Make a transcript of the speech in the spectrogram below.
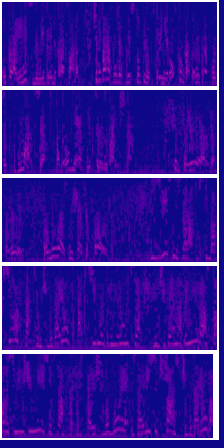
украинец Дмитрий Митрофанов. Чеботарев уже приступил к тренировкам, которые проходят в марте. Подробнее Екатерина Заграничная. Пожалей, Артем, пожалей. Пробивай, смещайся вправо. Известный саратовский боксер Артем Чеботарев активно тренируется для чемпионата мира. Осталось меньше месяца. От предстоящего боя зависит шанс Чеботарева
